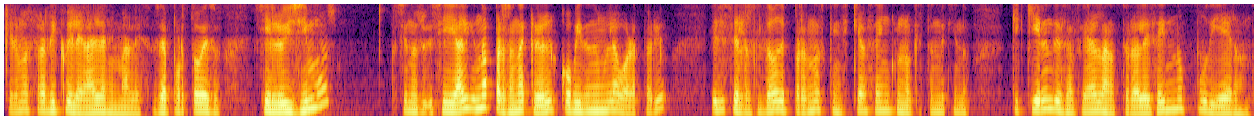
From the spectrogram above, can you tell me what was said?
Queremos tráfico ilegal de animales. O sea, por todo eso. Si lo hicimos, si, nos, si alguien, una persona creó el COVID en un laboratorio, ese es el resultado de personas que ni siquiera saben con lo que están metiendo. Que quieren desafiar a la naturaleza y no pudieron.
